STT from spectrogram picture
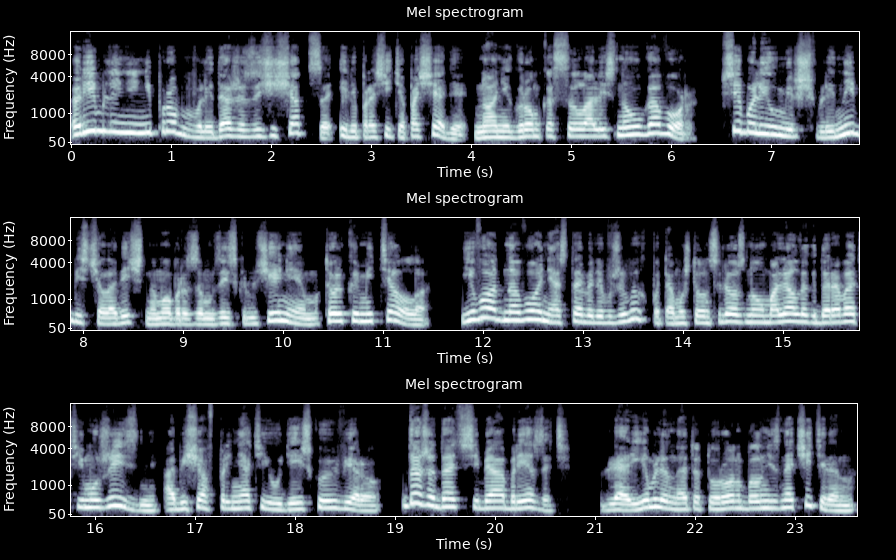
Римляне не пробовали даже защищаться или просить о пощаде, но они громко ссылались на уговор. Все были умерщвлены бесчеловечным образом, за исключением только Метелла. Его одного они оставили в живых, потому что он слезно умолял их даровать ему жизнь, обещав принять иудейскую веру, даже дать себя обрезать. Для римлян этот урон был незначителен.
